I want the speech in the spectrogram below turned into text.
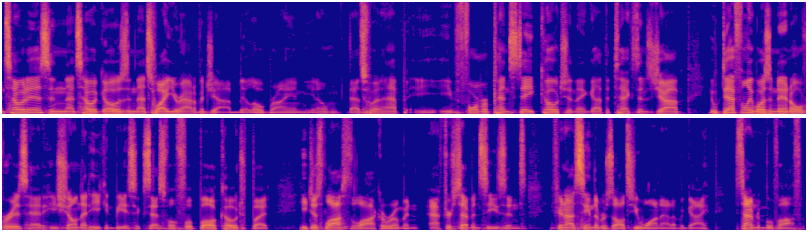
that's how it is, and that's how it goes, and that's why you're out of a job, Bill O'Brien. You know, that's what happened. He, he former Penn State coach, and then got the Texans job. He definitely wasn't in over his head. He's shown that he can be a successful football coach, but he just lost the locker room. And after seven seasons, if you're not seeing the results you want out of a guy, it's time to move off.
